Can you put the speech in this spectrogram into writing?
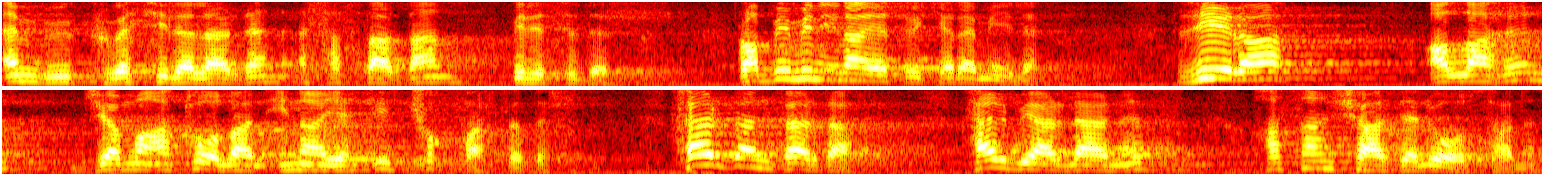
en büyük vesilelerden, esaslardan birisidir. Rabbimin inayet ve keremiyle. Zira Allah'ın cemaati olan inayeti çok farklıdır. Ferden ferda, her bir yerleriniz Hasan Şazeli olsanız,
